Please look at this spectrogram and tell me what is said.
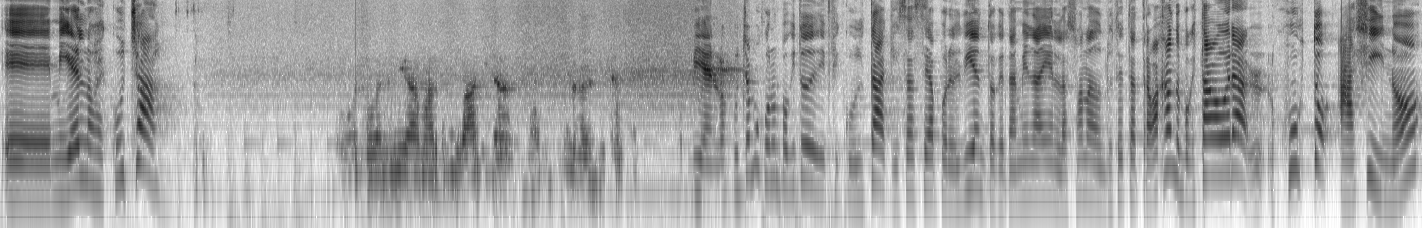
Eh, Miguel, ¿nos escucha? buen día, Martín Bien, lo escuchamos con un poquito de dificultad, quizás sea por el viento que también hay en la zona donde usted está trabajando, porque está ahora justo allí, ¿no?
